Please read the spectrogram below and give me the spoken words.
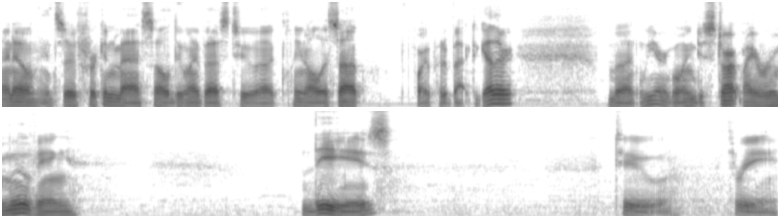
I know, it's a freaking mess. I'll do my best to uh, clean all this up before I put it back together. But we are going to start by removing these two, three,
